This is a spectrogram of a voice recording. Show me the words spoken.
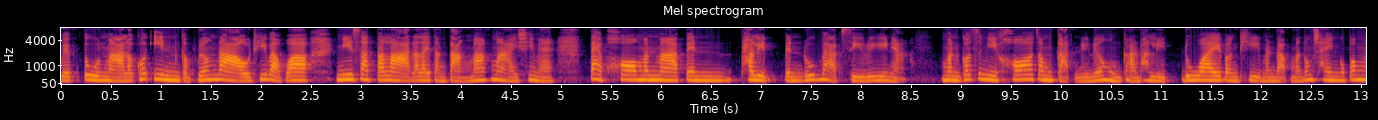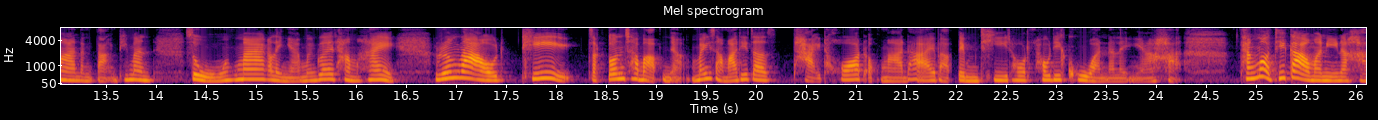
เว็บตูนมา แล้วก็อินกับเรื่องราวที่แบบว่ามีสัตว์ประหลาดอะไรต่างๆ มากมายใช่ไหมแต่พอมันมาเป็นผลิตเป็นรูปแบบซีรีส์เนี่ย มันก็จะมีข้อจำกัดในเรื่องของการผลิตด้วยบางทีมันแบบมันต้องใช้งบประมาณต่างๆ ที่มันสูงมากๆอะไรเงี้ยมันก็เลยทำให้เรื่องราวที่จากต้นฉบับเนี่ยไม่สามารถที่จะถ่ายทอดออกมาได้แบบเต็มที่เท่าเท่าที่ควรอะไรเงี้ยค่ะ ทั้งหมดที่กล่าวมานี้นะคะ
